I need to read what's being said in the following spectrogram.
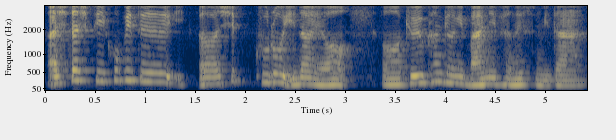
아시다시피 코비드 19로 인하여 어, 교육 환경이 많이 변했습니다.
